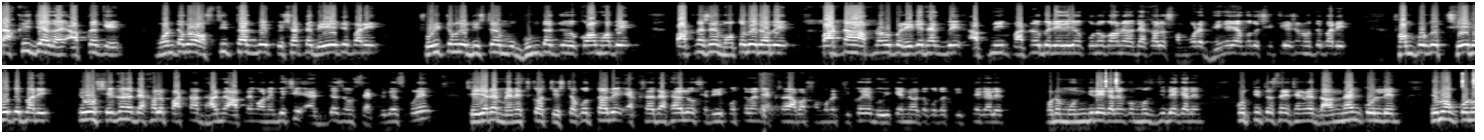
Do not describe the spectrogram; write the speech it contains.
চাকরির জায়গায় আপনাকে মনটা বড় অস্থির থাকবে, প্রেশারটা বেড়ে যেতে পারে, শরীরটার মধ্যে ডিস্টার্ব ঘুমটা কম হবে পার্টনার সাথে মতভেদ হবে পার্টনার আপনার উপর রেগে থাকবে, আপনি পার্টনার উপর রেগে যাওয়া কোনো কারণে দেখা হলো সম্পর্কে ভেঙে যাওয়ার মতো সিচুয়েশন হতে পারে, সম্পর্ক ছেদ হতে পারে এবং সেখানে দেখা হলো পার্টনার ধার্মে আপনাকে অনেক বেশি অ্যাডজাস্ট এবং স্যাক্রিফাইস করে। সেই জায়গায় ম্যানেজ করার চেষ্টা করতে হবে। একসাথে দেখা হলো সেটাই করতে পারেন, একসাথে আবার সম্পর্ক ঠিক হয়ে যাবে। উইকেন্ডে হয়তো কোথাও তীর্থে গেলেন, কোনো মন্দিরে গেলেন, কোনো মসজিদে গেলেন, কর্তৃত্ব সেখানে দান ধ্যান করলেন এবং কোনো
